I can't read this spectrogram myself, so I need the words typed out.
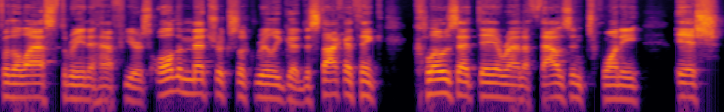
for the last three and a half years. All the metrics look really good. The stock, I think, closed that day around 1,020 ish.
